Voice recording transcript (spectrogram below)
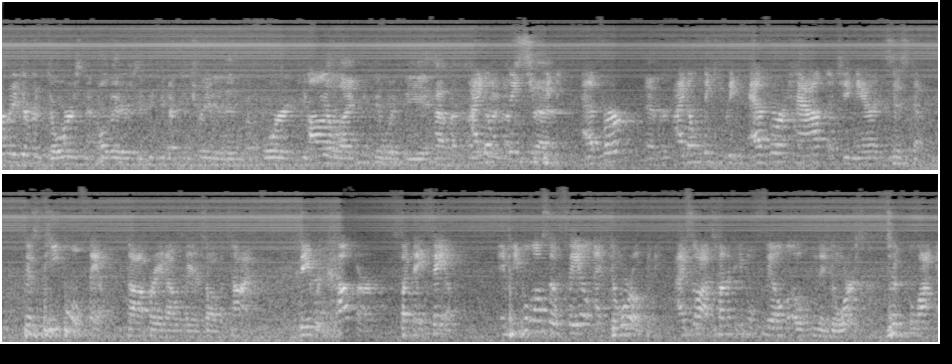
how many different doors and elevators do you think you'd have to train it in before you feel Um, like it would be, have a, a I don't think you can ever, Ever? I don't think you can ever have a generic system. Because people fail to operate elevators all the time. They recover, but they fail. And people also fail at door opening. I saw a ton of people fail to open the doors. Took a lot,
